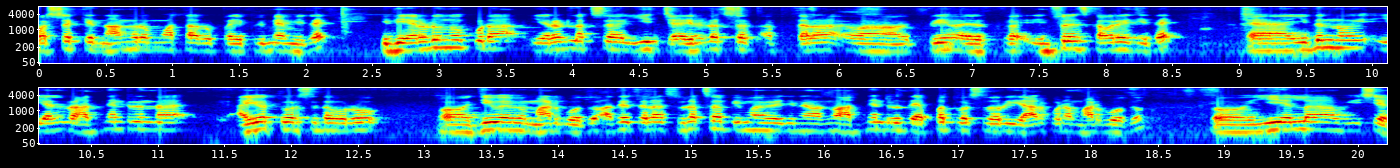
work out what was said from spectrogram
ವರ್ಷಕ್ಕೆ ನಾನ್ನೂರ ಮೂವತ್ತಾರು ರೂಪಾಯಿ ಪ್ರೀಮಿಯಂ ಇದೆ. ಇದು ಎರಡೂ ಕೂಡ ಎರಡು ಲಕ್ಷ ಈಚ್, ಎರಡು ಲಕ್ಷ ತರ ಇನ್ಶೂರೆನ್ಸ್ ಕವರೇಜ್ ಇದೆ. ಇದನ್ನು ಎಲ್ಲ ಹದಿನೆಂಟರಿಂದ ಐವತ್ತು ವರ್ಷದವರು ಜೀವ ವಿಮೆ ಮಾಡ್ಬೋದು. ಅದೇ ತರ ಸುರಕ್ಷಾ ಬಿಮಾ ಯೋಜನೆಯನ್ನು ಹದಿನೆಂಟರಿಂದ ಎಪ್ಪತ್ತು ವರ್ಷದವರು ಯಾರು ಕೂಡ ಮಾಡ್ಬೋದು. ಈ ಎಲ್ಲ ವಿಷಯ,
